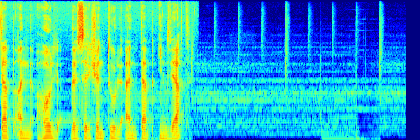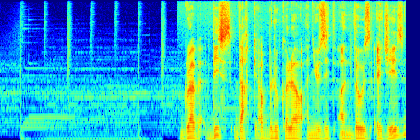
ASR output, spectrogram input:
Tap and hold the selection tool and tap invert. Grab this darker blue color and use it on those edges.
